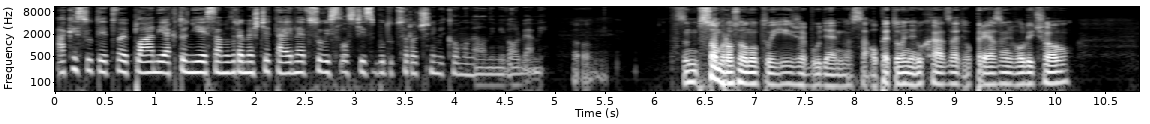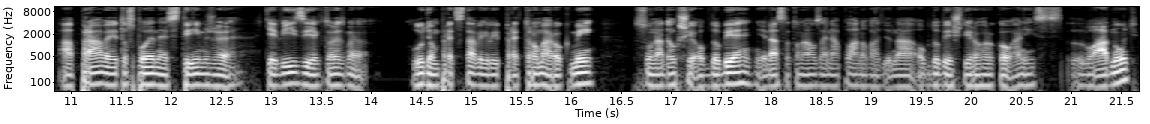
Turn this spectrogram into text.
aké sú tie tvoje plány, ak to nie je samozrejme ešte tajné v súvislosti s budúcoročnými komunálnymi voľbami? som rozhodnutý, že budem sa opätovne uchádzať o priazeň voličov a práve je to spojené s tým, že tie vízie, ktoré sme ľuďom predstavili pred troma rokmi, sú na dlhšie obdobie. Nedá sa to naozaj naplánovať na obdobie 4 rokov ani vládnuť.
